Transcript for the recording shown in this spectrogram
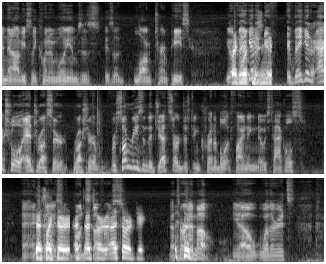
And then obviously Quinnen Williams is, is a long term piece. You know, Like if, they get a, if, if they get an actual edge rusher, rusher, for some reason the Jets are just incredible at finding nose tackles. and- and That's like their run that's our that's our game. That's our mo. You know, whether it's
